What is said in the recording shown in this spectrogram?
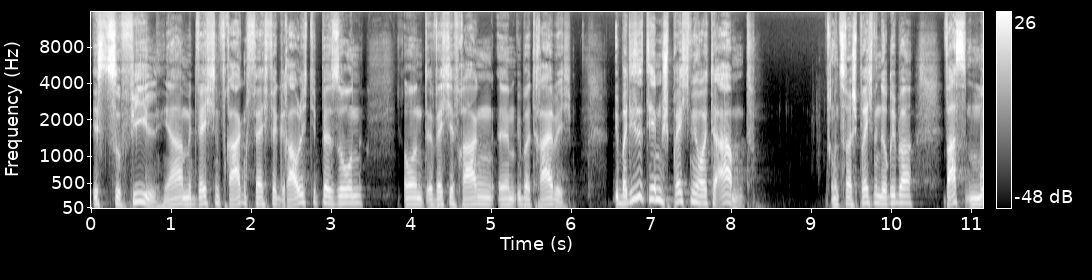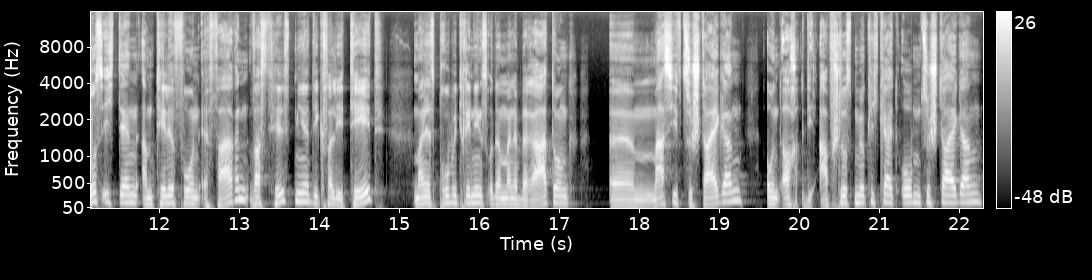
ist zu viel? Ja, mit welchen Fragen vielleicht vergraule ich die Person und welche Fragen ähm, übertreibe ich? Über diese Themen sprechen wir heute Abend. Und zwar sprechen wir darüber, was muss ich denn am Telefon erfahren? Was hilft mir, die Qualität meines Probetrainings oder meiner Beratung ähm, massiv zu steigern und auch die Abschlussmöglichkeit oben zu steigern?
